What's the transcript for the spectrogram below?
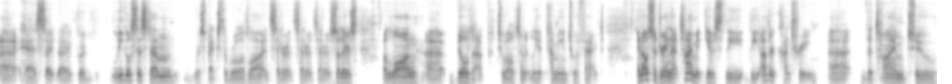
uh, has a, a, good legal system, respects the rule of law, et cetera, et cetera, et cetera. So there's a long uh, buildup to ultimately it coming into effect. And also during that time, it gives the, the other country uh, the time to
